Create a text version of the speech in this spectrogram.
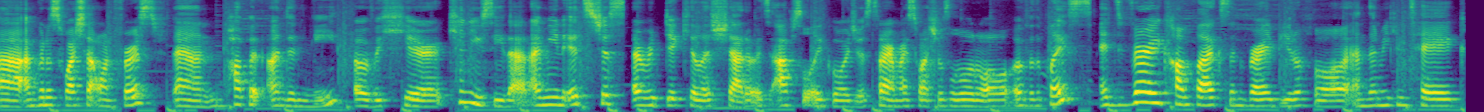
Uh, I'm gonna swatch that one first and pop it underneath over here. Can you see that? I mean, it's just a ridiculous shadow. It's absolutely gorgeous. Sorry, my swatch was a little all over the place. It's very complex and very beautiful. And then we can take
